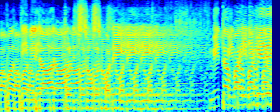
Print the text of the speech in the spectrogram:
বাবা দিনে রাত পরিশ্রম করে। মেয়েটা বাইরে বেরে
